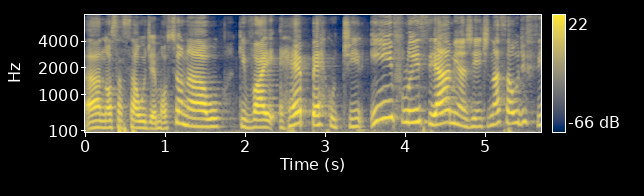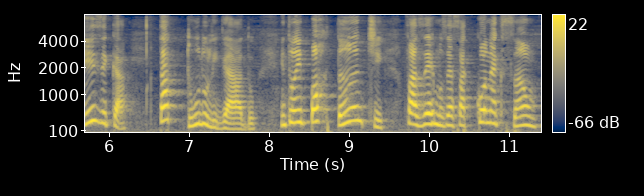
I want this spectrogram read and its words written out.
a nossa saúde emocional, que vai repercutir influenciar, minha gente, na saúde física. Tá tudo ligado. Então é importante fazermos essa conexão,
